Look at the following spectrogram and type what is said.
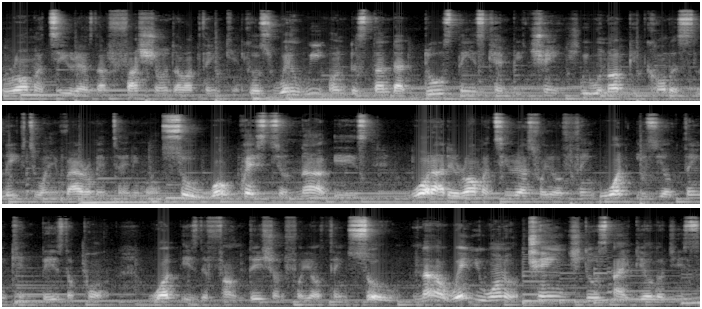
raw materials that fashioned our thinking. Because when we understand that those things can be changed, we will not become a slave to our environment anymore. So, what question now is what are the raw materials for your thinking? What is your thinking based upon? What is the foundation for your thinking? So, now when you want to change those ideologies,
